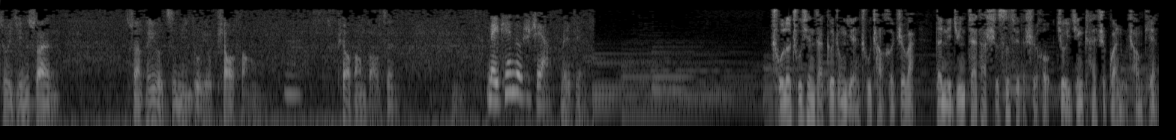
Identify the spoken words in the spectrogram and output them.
就已经算算很有知名度，有票房，嗯，票房保证，每天都是这样。每天。除了出现在各种演出场合之外，邓丽君在她十四岁的时候就已经开始灌录唱片，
